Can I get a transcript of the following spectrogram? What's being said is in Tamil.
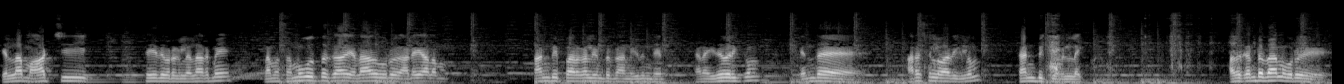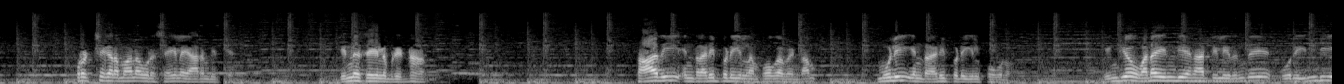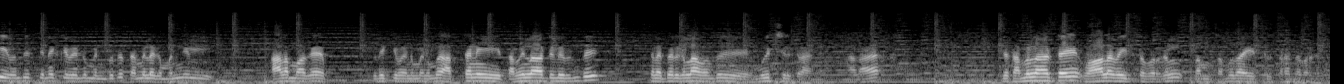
எல்லாம் ஆட்சி செய்தவர்கள் எல்லாருமே நம்ம சமூகத்துக்காக ஏதாவது ஒரு அடையாளம் காண்பிப்பார்கள் என்று நான் இருந்தேன். ஏன்னா இதுவரைக்கும் எந்த அரசியல்வாதிகளும் காண்பிக்கவில்லை. அது கண்டுதான் ஒரு புரட்சிகரமான ஒரு செயலை ஆரம்பித்தேன். என்ன செயல் அப்படின்னா சாதி என்ற அடிப்படையில் நாம் போக வேண்டாம் மொழி என்ற அடிப்படையில் போகணும். எங்கேயோ வட இந்திய நாட்டில் இருந்து ஒரு இந்தியை வந்து திணைக்க வேண்டும் என்பது தமிழக மண்ணில் காலமாக விதைக்க வேண்டும் என்பது அத்தனை தமிழ்நாட்டிலிருந்து சில பேர்கள்லாம் வந்து முயற்சி இருக்கிறாங்க இந்த தமிழ்நாட்டை வாழ வைத்தவர்கள் நம் சமுதாயத்தில் பிறந்தவர்கள்.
